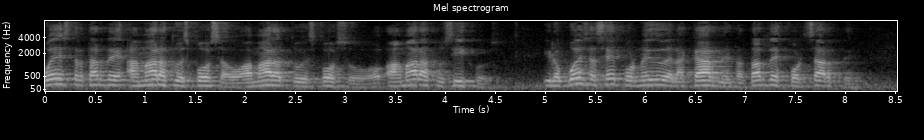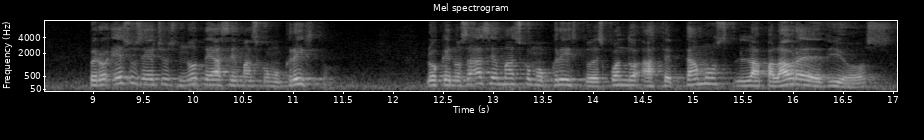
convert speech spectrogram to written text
Puedes tratar de amar a tu esposa o amar a tu esposo o amar a tus hijos. Y lo puedes hacer por medio de la carne, tratar de esforzarte. Pero esos hechos no te hacen más como Cristo. Lo que nos hace más como Cristo es cuando aceptamos la palabra de Dios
